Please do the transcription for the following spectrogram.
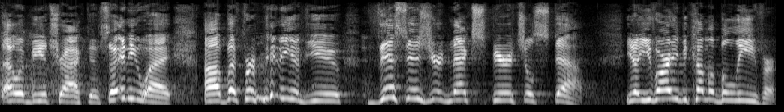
that would be attractive. So anyway, uh, but for many of you, this is your next spiritual step. You know, you've already become a believer.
